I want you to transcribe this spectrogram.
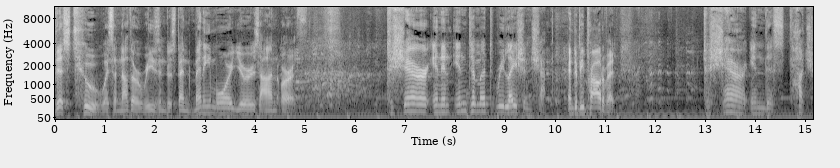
this too was another reason to spend many more years on earth. To share in an intimate relationship and to be proud of it. To share in this touch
